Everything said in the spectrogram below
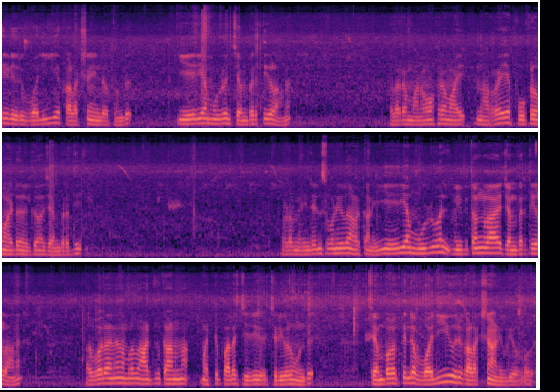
ചെമ്പരത്തിയുടെ ഒരു വലിയ കളക്ഷൻ ഇതിന്റെ അകത്തുണ്ട്. ഈ ഏരിയ മുഴുവൻ ചെമ്പരത്തികളാണ്. വളരെ മനോഹരമായി നിറയെ പൂക്കളുമായിട്ട് നിൽക്കുന്ന ചെമ്പരത്തി. ഇവിടെ മെയിന്റനൻസ് പണികൾ നടക്കുകയാണ് ഈ ഏരിയ മുഴുവൻ വിവിധങ്ങളായ ചെമ്പരത്തികളാണ്. അതുപോലെ തന്നെ നമ്മൾ നാട്ടിൽ കാണുന്ന മറ്റ് പല ചെടി ചെടികളുമുണ്ട്. ചെമ്പകത്തിന്റെ വലിയൊരു കളക്ഷനാണ് ഇവിടെ ഉള്ളത്.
